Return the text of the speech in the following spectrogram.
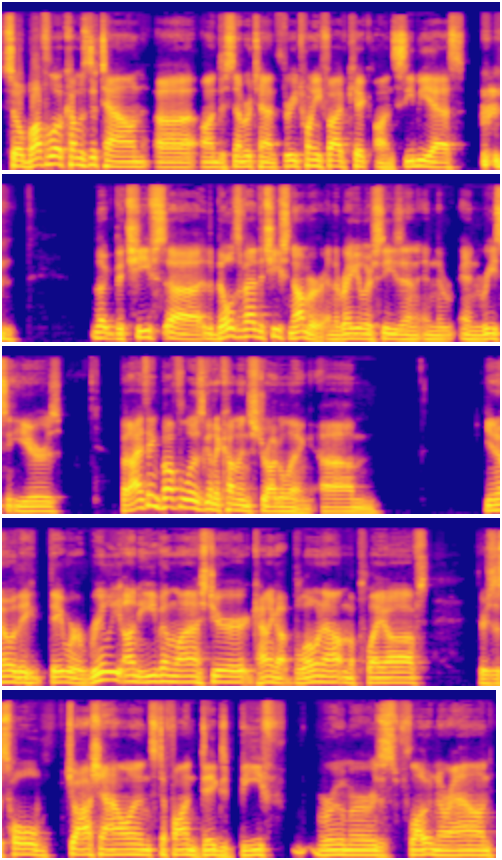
So Buffalo comes to town uh, on December 10th, 325 kick on CBS. Look, the Chiefs, uh, the Bills have had the Chiefs number in the regular season in the in recent years, but I think Buffalo is going to come in struggling. Um, you know, they they were really uneven last year, kind of got blown out in the playoffs. There's this whole Josh Allen, Stefon Diggs beef rumors floating around.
